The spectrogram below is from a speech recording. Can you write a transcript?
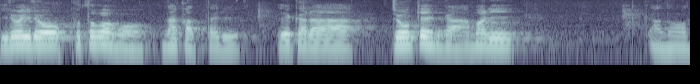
いろいろ言葉もなかったりそれから条件があまりあの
